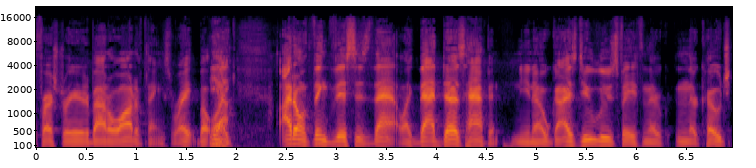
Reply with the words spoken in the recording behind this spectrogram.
frustrated about a lot of things, right? But Yeah. like, I don't think this is that. Like that does happen. You know, guys do lose faith in their in their coach.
